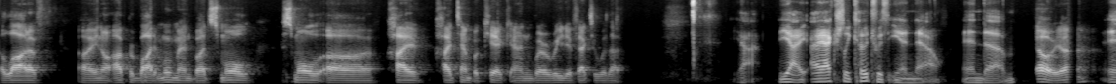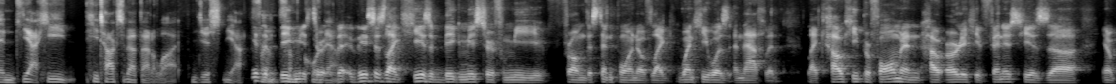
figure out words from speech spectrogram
a lot of uh, you know upper body movement, but small small uh, high high tempo kick, and we're really effective with that. Yeah, yeah. I, I actually coach with Ian now, and um, oh yeah, and yeah, he he talks about that a lot. Just yeah, he's from, a big mister. This is like he's a big mystery for me from the standpoint of like when he was an athlete, like how he performed and how early he finished his. Uh, you know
